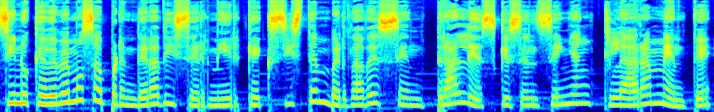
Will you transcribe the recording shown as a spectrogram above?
sino que debemos aprender a discernir que existen verdades centrales que se enseñan claramente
